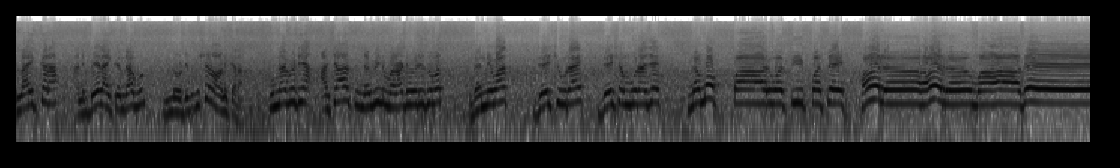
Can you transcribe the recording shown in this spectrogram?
लाईक करा आणि बेल ऐकन दाबून नोटिफिकेशन ऑन करा. पुन्हा भेटूया अशाच नवीन मराठी व्हिडिओसोबत धन्यवाद. जय शिवराय जय शंभूराजे. नम पार्वती पते. हर हर महादेव.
